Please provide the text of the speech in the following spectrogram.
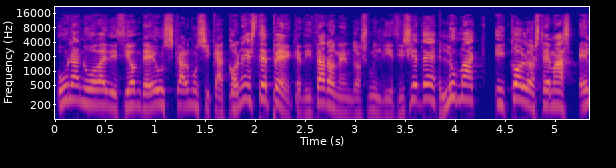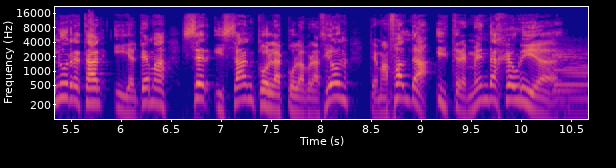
una nueva edición de Euskal Música con este P que editaron en 2017, Lumac y con los temas El Urretan y el tema Ser y San con la colaboración de Mafalda y Tremenda Jeuría.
